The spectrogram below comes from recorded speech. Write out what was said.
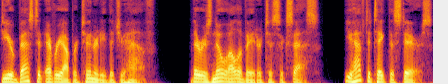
Do your best at every opportunity that you have. There is no elevator to success. You have to take the stairs.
